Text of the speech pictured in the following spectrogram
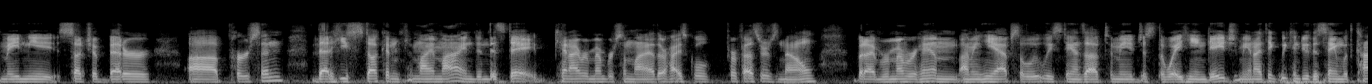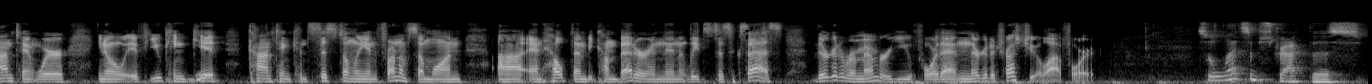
made me such a better uh, person that he stuck into my mind in this day. Can I remember some of my other high school professors? No, but I remember him. I mean, he absolutely stands out to me just the way he engaged me. And I think we can do the same with content where, you know, if you can get content consistently in front of someone uh, and help them become better and then it leads to success, they're going to remember you for that and they're going to trust you a lot for it. So let's abstract this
